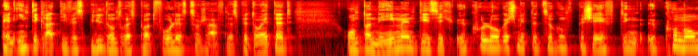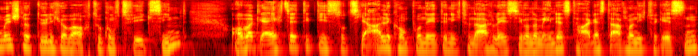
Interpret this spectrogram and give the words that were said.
ein integratives Bild unseres Portfolios zu schaffen. Das bedeutet, Unternehmen, die sich ökologisch mit der Zukunft beschäftigen, ökonomisch natürlich aber auch zukunftsfähig sind, aber gleichzeitig die soziale Komponente nicht vernachlässigen. Und am Ende des Tages darf man nicht vergessen,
